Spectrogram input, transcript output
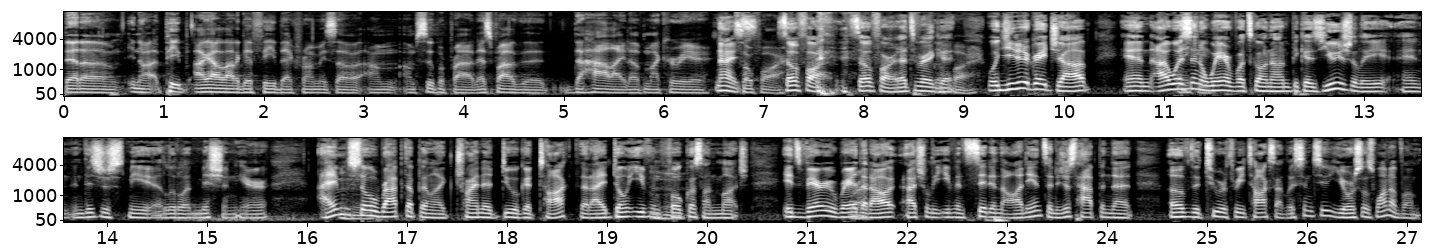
that um, you know, peop I got a lot of good feedback from it. So I'm I'm super proud. That's probably the the highlight of my career Nice. so far. So far. So far. That's very So good. far. Well, you did a great job. And I wasn't aware of what's going on because usually, and, and this is just me a little admission here, I'm Mm-hmm. so wrapped up in like trying to do a good talk that I don't even focus on much. It's very rare that I'll Mm-hmm. Actually even sit in the audience. And it just happened that of the two or three talks I listened to, yours was one of them.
